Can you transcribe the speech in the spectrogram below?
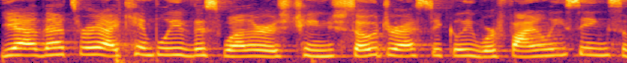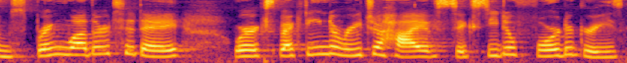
Yeah, that's right. I can't believe this weather has changed so drastically. We're finally seeing some spring weather today. We're expecting to reach a high of 60 to 4 degrees,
